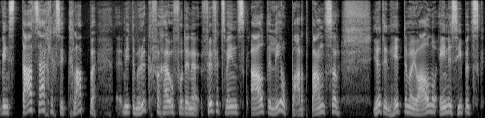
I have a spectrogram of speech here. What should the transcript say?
wenn es tatsächlich klappen mit dem Rückverkauf von diesen 25 alten Leopardpanzer, ja, dann hätten wir ja alle noch 71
